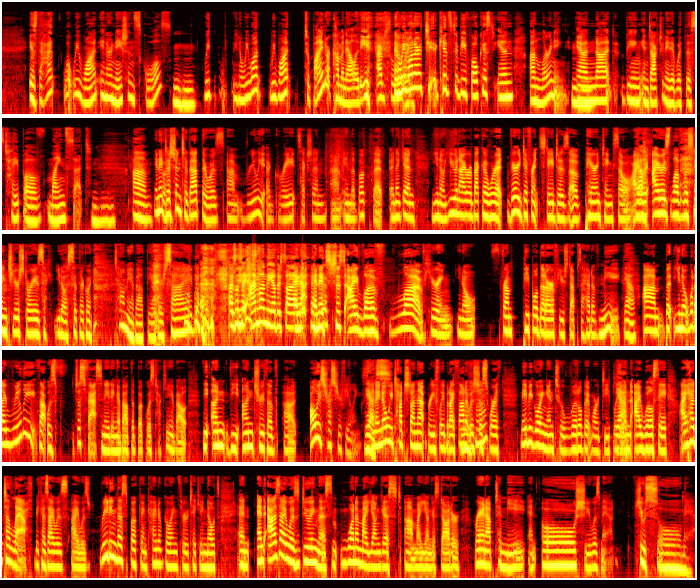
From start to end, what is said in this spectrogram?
is that what we want in our nation's schools? Mm-hmm. We, you know, we want we want to find our commonality. Absolutely. And we want our t- kids to be focused in on learning mm-hmm. and not being indoctrinated with this type of mindset. Mm-hmm. Um, in addition to that, there was um, really a great section um, in the book that, and again, you know, you and I, Rebecca, we're at very different stages of parenting. So yeah. I, I always love listening to your stories. You know, sit there going, "Tell me about the other side." I was going to say, I'm on the other side, and, and it's just I love love hearing you know from people that are a few steps ahead of me. Yeah. Um, but you know what I really thought was just fascinating about the book was talking about the un the untruth of uh, always trust your feelings. Yes. And I know we touched on that briefly, but I thought mm-hmm. it was just mm-hmm. worth maybe going into a little bit more deeply. Yeah. And I will say I had to laugh because I was I was reading this book and kind of going through taking notes. And and as I was doing this, one of my youngest uh, my youngest daughter ran up to me and oh, she was mad. She was so mad.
